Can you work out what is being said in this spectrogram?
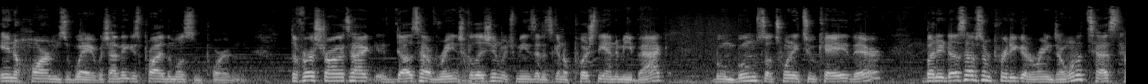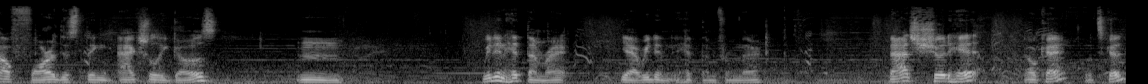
in harm's way, which I think is probably the most important. The first strong attack does have range collision, which means that it's going to push the enemy back. Boom, boom, so 22k there. but it does have some pretty good range. I want to test how far this thing actually goes. Hmm. We didn't hit them, right? Yeah, we didn't hit them from there. That should hit. Okay, that's good.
